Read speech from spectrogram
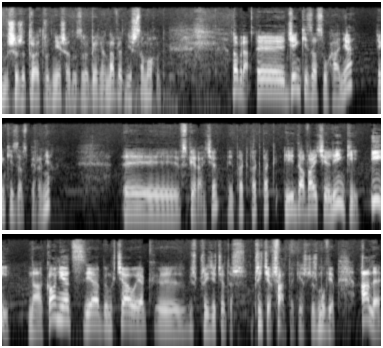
Myślę, że trochę trudniejsze do zrobienia, nawet niż samochód. Dobra, yy, dzięki za słuchanie, dzięki za wspieranie. Yy, wspierajcie mnie, tak, tak, tak. I dawajcie linki. I na koniec ja bym chciał, jak yy, już przyjdziecie też, przyjdzie w czwartek jeszcze, już mówię, ale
